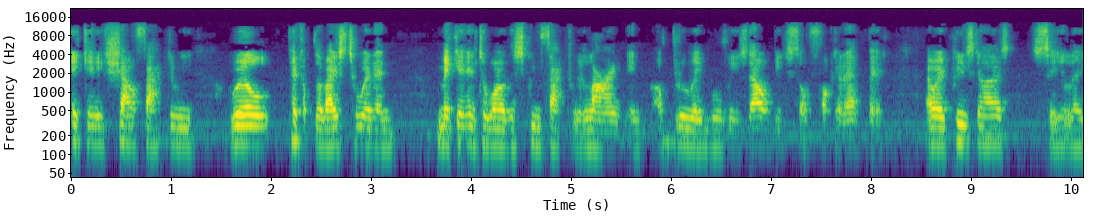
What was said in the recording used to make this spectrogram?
AKA Shout Factory will pick up the rights to it and make it into one of the Screen Factory line in, of Blu-ray movies. That would be so fucking epic. Anyway, peace, guys. See you later.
